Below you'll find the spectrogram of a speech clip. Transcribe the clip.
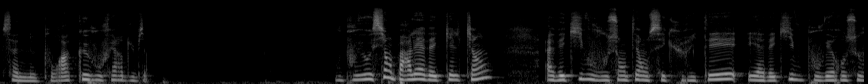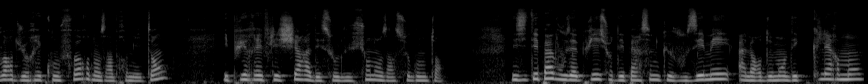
ça ne pourra que vous faire du bien. Vous pouvez aussi en parler avec quelqu'un avec qui vous vous sentez en sécurité et avec qui vous pouvez recevoir du réconfort dans un premier temps et puis réfléchir à des solutions dans un second temps. N'hésitez pas à vous appuyer sur des personnes que vous aimez, à leur demander clairement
